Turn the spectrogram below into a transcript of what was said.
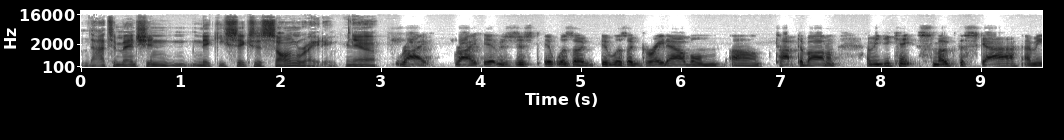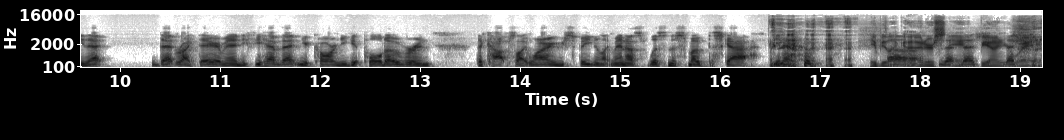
Not to mention Nikki Sixx's songwriting. Yeah. Right, right. It was just it was a it was a great album, um, top to bottom. I mean, you can't smoke the sky. I mean that that right there, man. If you have that in your car and you get pulled over and the cops like, why are you speeding? Like, man, I was listening to Smoke the Sky. You know? He'd be like, Uh, I that- understand. that's- be on your way.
